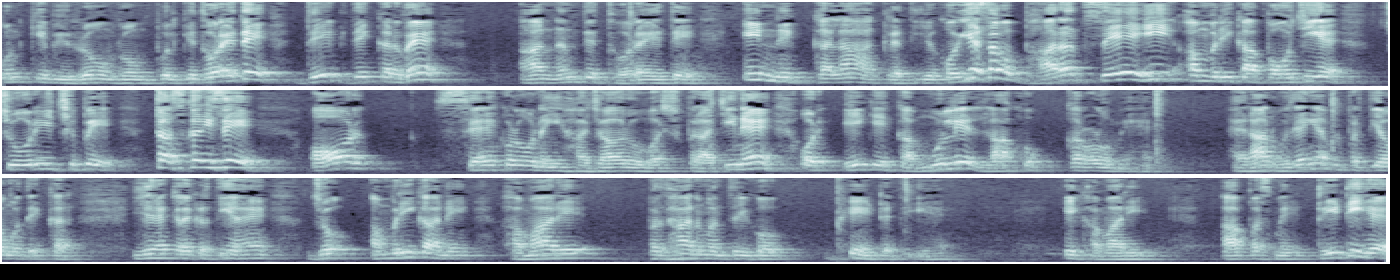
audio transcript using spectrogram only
उनके भी रोम रोम पुलकित हो रहे थे। देख देख कर वह आनंदित हो रहे थे इन कलाकृतियों को। यह सब भारत से ही अमेरिका पहुँची है, चोरी छिपे, तस्करी से। और सैकड़ों नहीं, हज़ारों वर्ष प्राचीन है और एक एक का मूल्य लाखों करोड़ों में है। हैरान हो जाएँगे अपनी प्रतियाओं को देखकर। यह कलाकृतियाँ हैं जो अमेरिका ने हमारे प्रधानमंत्री को भेंट दी है। एक हमारी आपस में ट्रीटी है,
